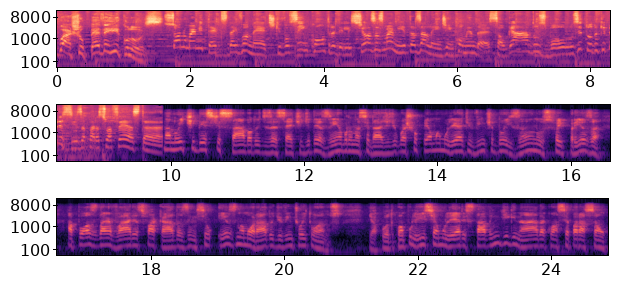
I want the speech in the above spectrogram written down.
Guaxupé Veículos. Só no Marmitex da Ivonete que você encontra deliciosas marmitas, além de encomendar salgados, bolos e tudo que precisa para sua festa. Na noite deste sábado, 17 de dezembro, na cidade de Guaxupé, uma mulher de 22 anos foi presa após dar várias facadas em seu ex-namorado de 28 anos. De acordo com a polícia, a mulher estava indignada com a separação,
